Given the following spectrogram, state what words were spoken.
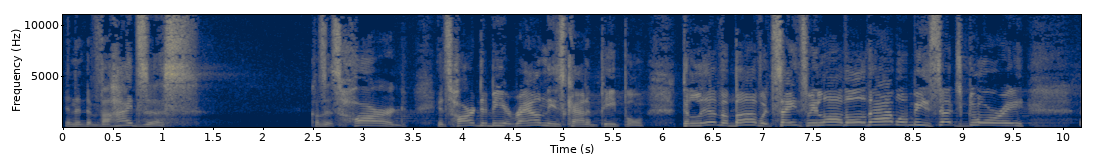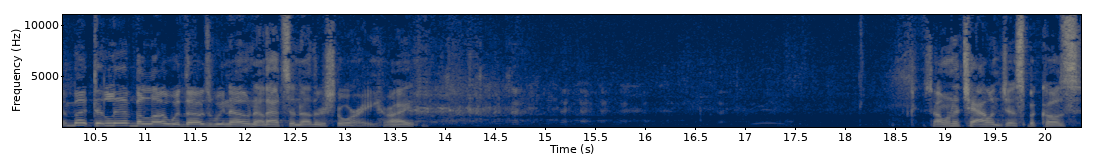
And it divides us. because it's hard. It's hard to be around these kind of people. To live above with saints we love, oh, that will be such glory. But to live below with those we know, now that's another story, right? So I want to challenge us because,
